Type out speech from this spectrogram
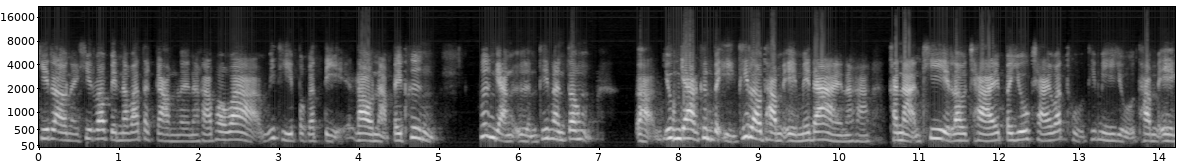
คิดเราเนี่ยคิดว่าเป็นนวัตกรรมเลยนะคะ เพราะว่าวิถีปกติเราน่ะไปพึ่งพึ่งอย่างอื่นที่มันต้องอยุ่งยากขึ้นไปอีกที่เราทำเองไม่ได้นะคะ ขณะที่เราใช้ประยุกต์ใช้วัตถุที่มีอยู่ทำเอง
